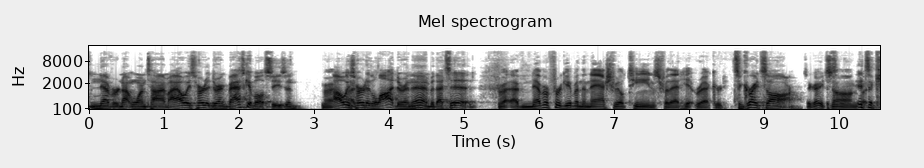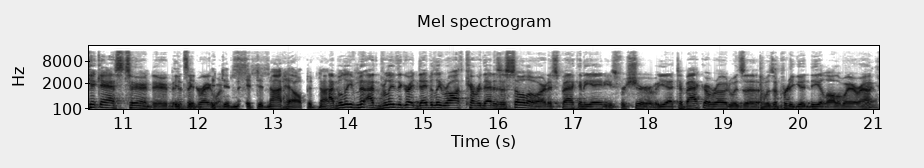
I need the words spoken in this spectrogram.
Never, not one time. I always heard it during basketball season. Right. I always I- heard it a lot during then, but that's it. Right. I've never forgiven the Nashville teens for that hit record. It's a great song. It's a great song. It's a kick-ass tune, dude. it It's a did- great it one. Did, it did not help. It not, I believe I believe the great David Lee Roth covered that as a solo artist back in the '80s for sure. But yeah, Tobacco Road was a was a pretty good deal all the way around. Yeah.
